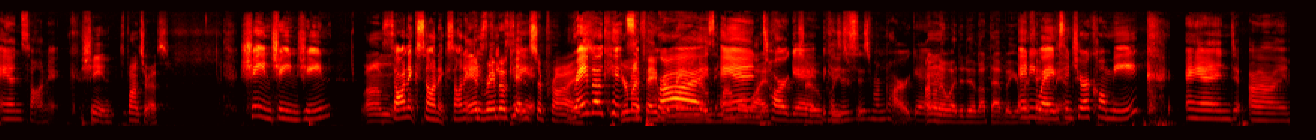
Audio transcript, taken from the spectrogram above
and Sonic. Shein sponsor us. Shein, Shein, Shein. Um, Sonic, Sonic, Sonic, and Rainbow Kitten it. Surprise. Rainbow Kitten You're my Surprise favorite band and. Target so because please, this is from Target. I don't know what to do about that, but you're Anyway, since you're a comique and um,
